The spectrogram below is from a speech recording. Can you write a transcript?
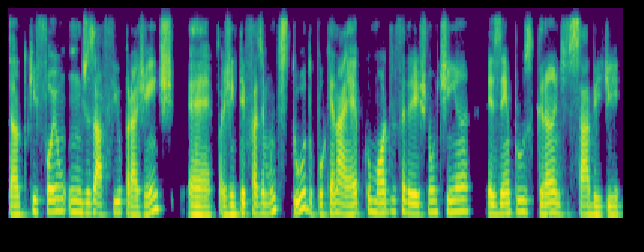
Tanto que foi um, um desafio para a gente, é, a gente teve que fazer muito estudo, porque na época o Model Federation não tinha exemplos grandes, sabe, de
